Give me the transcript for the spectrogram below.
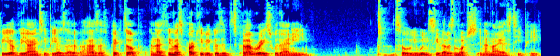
FE of the INTP has, has I've picked up, and I think that's partly because it collaborates with NE, so you wouldn't see that as much in an ISTP.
